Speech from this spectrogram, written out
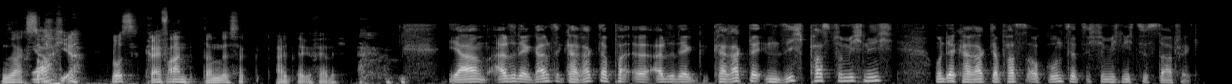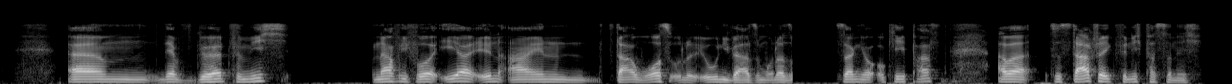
dann sagst du, Ja. ach hier, los, greif an, dann ist er halt sehr gefährlich. Ja, also der ganze Charakter, äh, also der Charakter in sich passt für mich nicht und der Charakter passt auch grundsätzlich für mich nicht zu Star Trek. Ähm, der gehört für mich nach wie vor eher in ein Star Wars oder Universum oder so. Sagen ja, okay, passt. Aber zu Star Trek finde ich passt er nicht.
